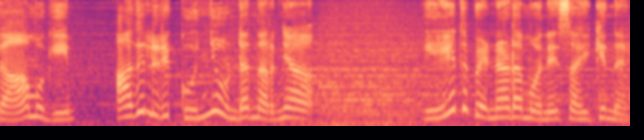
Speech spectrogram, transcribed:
കാമുകയും അതിലൊരു കുഞ്ഞുണ്ടെന്നറിഞ്ഞ ഏത് പെണ്ണാടാ മോനെ സഹിക്കുന്നേ?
